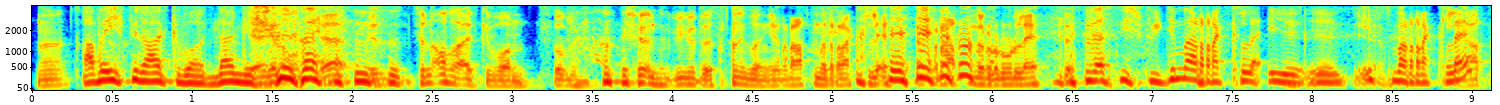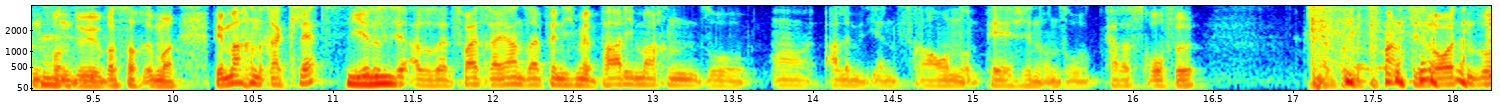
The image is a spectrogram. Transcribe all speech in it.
Ne? Aber ich bin alt geworden, danke Ja, schön. genau. Weißt ja, ich bin auch alt geworden. So, wir machen schön, wie wir das dann sagen, Rattenraclette, Rattenroulette. Was, die spielt immer Raclette, äh, äh, isst mal Raclette? Rattenfondue, was auch immer. Wir machen Raclette jedes Jahr, also seit zwei, drei Jahren, seit wir nicht mehr Party machen, so äh, alle mit ihren Frauen und Pärchen und so Katastrophe. Also mit 20 Leuten so.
